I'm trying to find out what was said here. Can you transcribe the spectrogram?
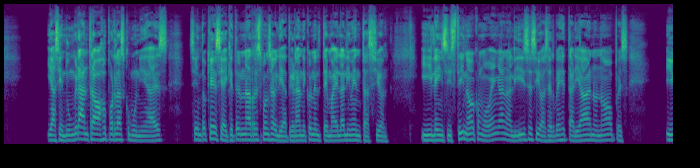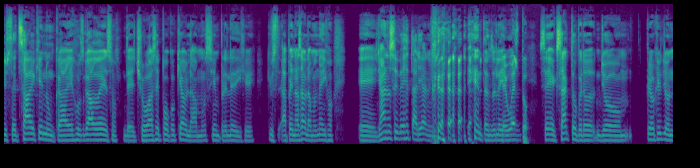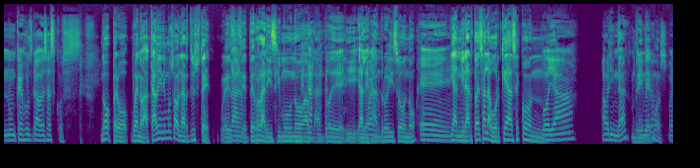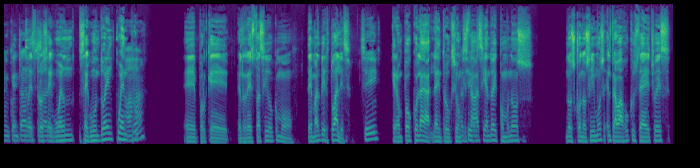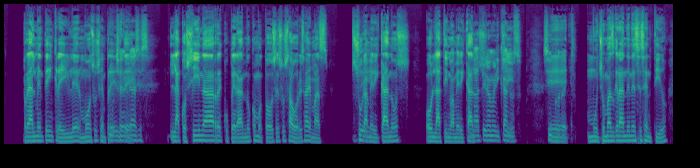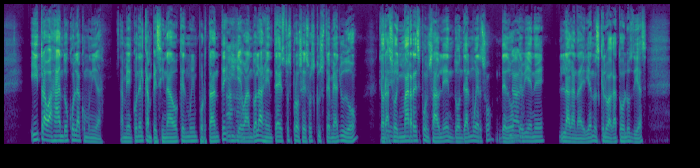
y haciendo un gran trabajo por las comunidades. Siento que sí hay que tener una responsabilidad grande con el tema de la alimentación. Y le insistí, ¿no? Como venga, analice si va a ser vegetariano, no, pues y usted sabe que nunca he juzgado eso. De hecho, hace poco que hablamos, siempre le dije que usted, apenas hablamos, me dijo, eh, ya no soy vegetariano. Entonces le He dije, vuelto. sí, exacto, pero yo creo que yo nunca he juzgado esas cosas. No, pero bueno, acá vinimos a hablar de usted. Pues, Claro. Se siente rarísimo uno hablando de y Alejandro hizo o no. Eh, Y admirar toda esa labor que hace con voy a, a brindar. primero Brindemos. por encontrar nuestro segun- segundo encuentro, Ajá, eh, porque el resto ha sido como temas virtuales, sí, que era un poco la, la introducción que estaba es. haciendo de cómo nos, nos conocimos. El trabajo que usted ha hecho es realmente increíble, hermoso, siempre muchas desde gracias. la cocina, recuperando como todos esos sabores, además, suramericanos o latinoamericanos. Latinoamericanos. Sí, Eh, correcto. mucho más grande en ese sentido y trabajando con la comunidad, también con el campesinado que es muy importante Ajá. y llevando a la gente a estos procesos que usted me ayudó, que ahora Sí. soy más responsable en dónde almuerzo, de dónde Claro. viene la ganadería, no es que lo haga todos los días,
